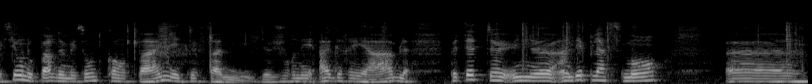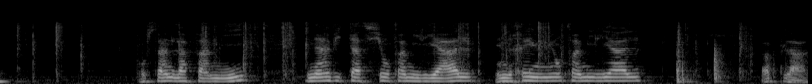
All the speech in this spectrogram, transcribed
ici, on nous parle de maison de campagne et de famille, de journées agréables, peut-être un déplacement euh, au sein de la famille, une invitation familiale, une réunion familiale. Hop là,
